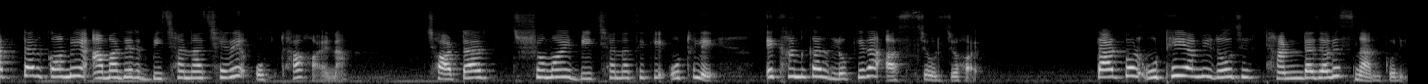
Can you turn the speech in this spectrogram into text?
আটটার কমে আমাদের বিছানা ছেড়ে ওঠা হয় না। ছটার সময় বিছানা থেকে উঠলে এখানকার লোকেরা আশ্চর্য হয়। তারপর উঠেই আমি রোজ ঠান্ডা জলে স্নান করি।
